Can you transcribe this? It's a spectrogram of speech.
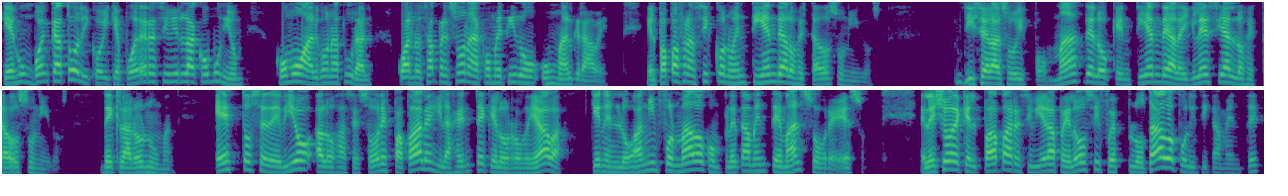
que es un buen católico y que puede recibir la comunión como algo natural cuando esa persona ha cometido un mal grave. El Papa Francisco no entiende a los Estados Unidos, dice el arzobispo, más de lo que entiende a la iglesia en los Estados Unidos, declaró Newman. Esto se debió a los asesores papales y la gente que lo rodeaba, quienes lo han informado completamente mal sobre eso. El hecho de que el Papa recibiera a Pelosi fue explotado políticamente.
